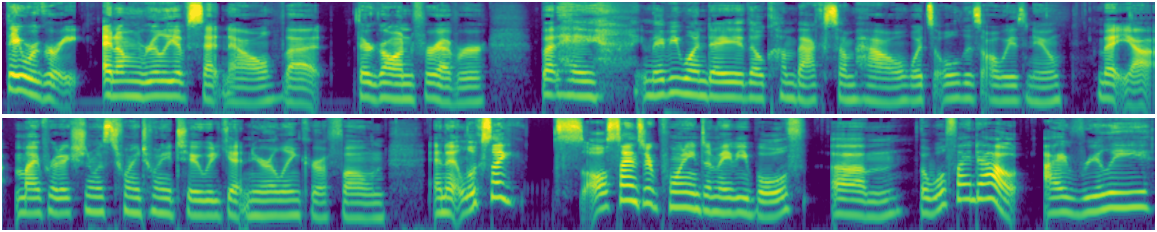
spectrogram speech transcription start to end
they were great. And I'm really upset now that they're gone forever. But hey, maybe one day they'll come back somehow. What's old is always new. But yeah, my prediction was 2022 we'd get Neuralink or a phone. And it looks like all signs are pointing to maybe both. Um, but we'll find out. I really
